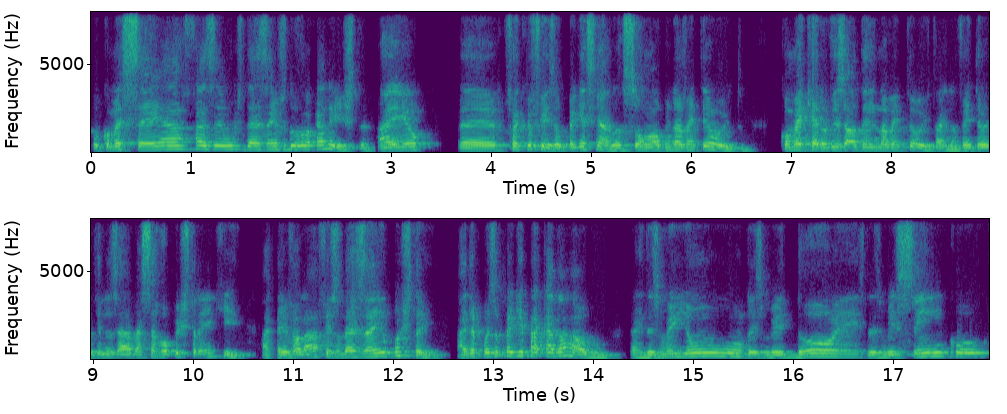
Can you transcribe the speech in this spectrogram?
eu comecei a fazer uns desenhos do vocalista. Aí eu é, foi o que eu fiz. Eu peguei assim, ah, lançou um álbum em 98. Como é que era o visual dele em 98? Aí, em 98 ele usava essa roupa estranha aqui. Aí eu vou lá, fiz um desenho e postei. Aí depois eu peguei para cada álbum. Aí, 2001, 2002, 2005.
